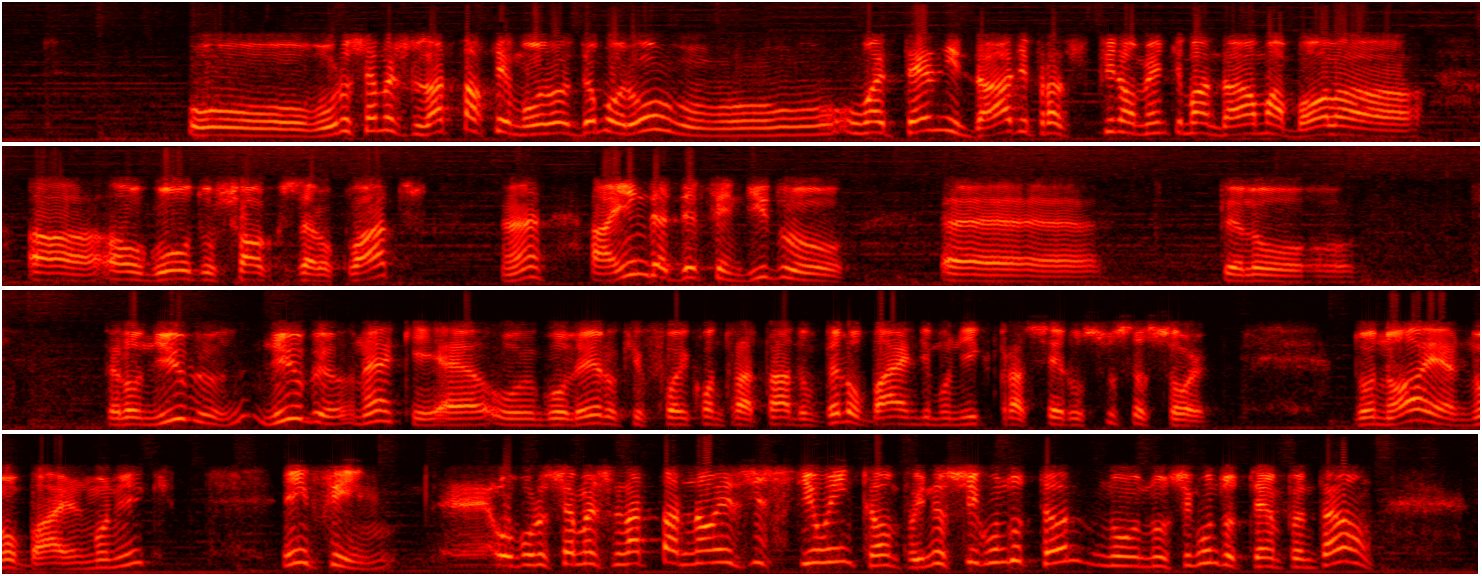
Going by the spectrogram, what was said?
O Borussia Mönchengladbach demorou, demorou uma eternidade para finalmente mandar uma bola ao gol do Schalke 04, né? ainda defendido é, pelo pelo Nübel, né, que é o goleiro que foi contratado pelo Bayern de Munique para ser o sucessor do Neuer no Bayern Munique. Enfim, é, o Borussia Mönchengladbach não existiu em campo. E no segundo, no, no segundo tempo, então,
